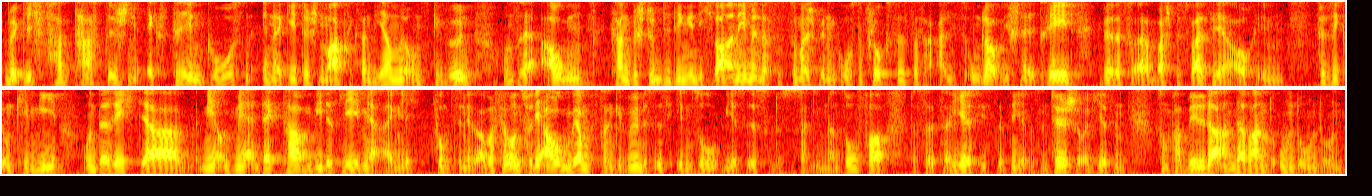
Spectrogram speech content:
wirklich fantastischen, extrem großen energetischen Matrix. An die haben wir uns gewöhnt. Unsere Augen kann bestimmte Dinge nicht wahrnehmen, dass es zum Beispiel in einem großen Flux ist, dass alles unglaublich schnell dreht. wie Wir das äh, beispielsweise ja auch im Physik- und Chemieunterricht ja mehr und mehr entdeckt haben, wie das Leben ja eigentlich funktioniert. Aber für uns, für die Augen, wir haben uns daran gewöhnt, es ist eben so, wie es ist. Und das ist halt eben ein Sofa. Das ist jetzt, hier siehst du jetzt nicht, aber es ist ein Tisch, aber hier sind so ein paar Bilder an der Wand und, und, und.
